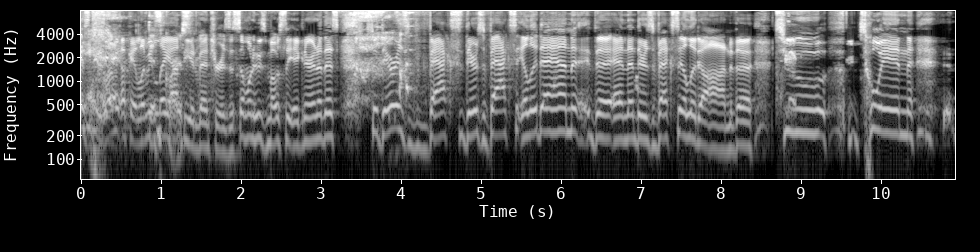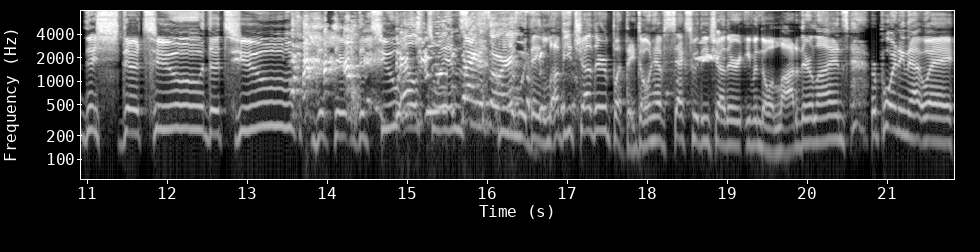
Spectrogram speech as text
is Right. let me, okay. Let me lay out Discourse. the adventurers. As someone who's mostly ignorant of this, so there is Vax. There's Vax'ildan, the and then there's Vex Illidan, the two twin, the sh- the two, the two, the, they're the two elf two twins. dinosaurs. Who, they love each other, but they don't have sex with each other. Even though a lot of their lines are pointing that way,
